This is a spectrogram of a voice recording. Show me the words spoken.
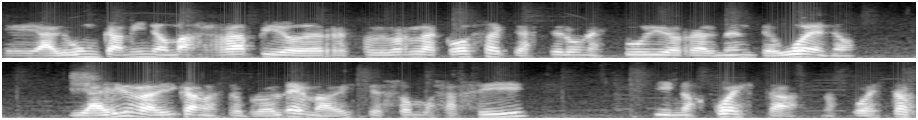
eh, algún camino más rápido de resolver la cosa que hacer un estudio realmente bueno. Y ahí radica nuestro problema, ¿viste? Somos así y nos cuesta, nos cuesta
